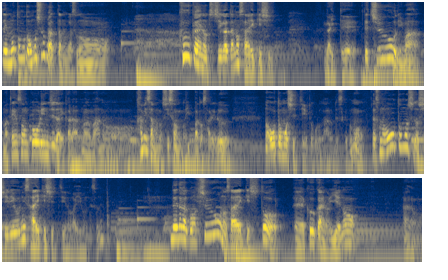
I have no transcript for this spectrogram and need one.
でもともと面白かったのがその空海の父方の佐伯市がいてで中央には、まあ、天孫降臨時代から、まあまあ、あの神様の子孫の一派とされる、まあ、大友氏っていうところがあるんですけどもでその大友氏の支流に佐伯氏っていうのがいるんですよね。でだからこの中央の佐伯氏と、えー空海の家のあの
